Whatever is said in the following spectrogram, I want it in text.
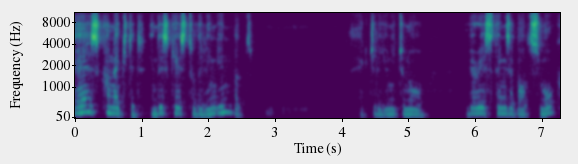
as connected, in this case to the lingin, but actually you need to know various things about smoke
